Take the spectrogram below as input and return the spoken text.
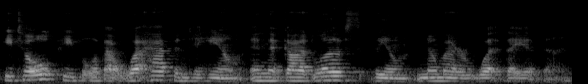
He told people about what happened to him and that God loves them no matter what they have done.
